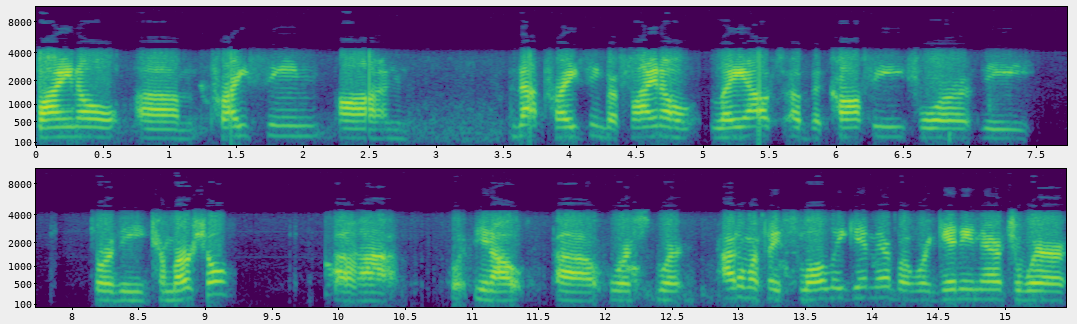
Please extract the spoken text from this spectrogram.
final um, pricing on not pricing, but final layouts of the coffee for the for the commercial. Uh, you know, uh, we're we're I don't want to say slowly getting there, but we're getting there to where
